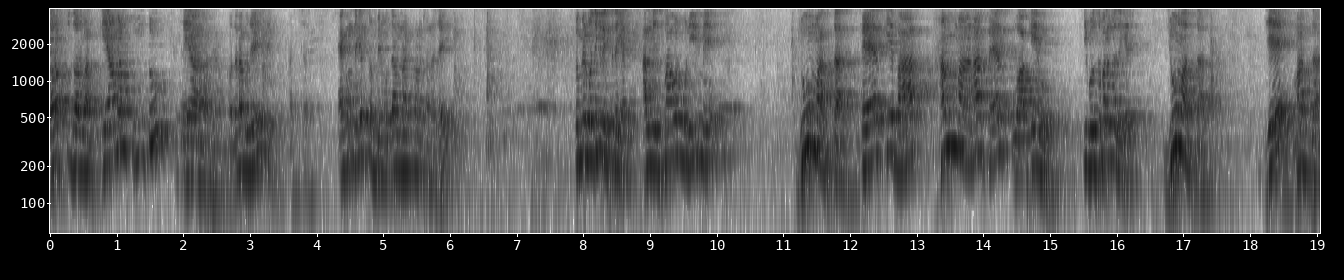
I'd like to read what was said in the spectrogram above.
দরবতু দরবান কিয়ামান কুমতু কিয়ামান কথাটা বুঝে গেছে আচ্ছা এখন দেখেন তম্বির মধ্যে আমরা একটু আলোচনা যাই तुम मोदी के लिखते देखें अल मिसबाहुल मुनीर में जू मस्दर फैल के बाद हम माना फैल वाक़े हो কি বলতে পারো দেখেন জু মাসদার যে মাসদার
